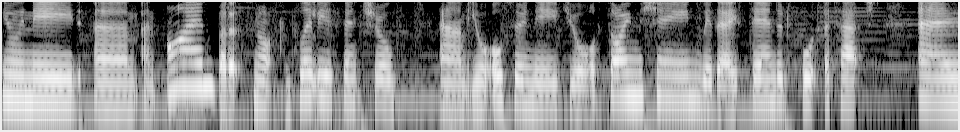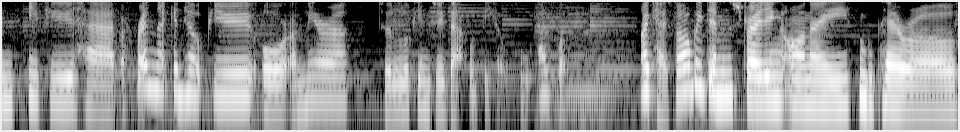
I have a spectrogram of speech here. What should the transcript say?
You'll need um, an iron, but it's not completely essential. Um, you'll also need your sewing machine with a standard foot attached. And if you have a friend that can help you or a mirror, to look into, that would be helpful as well. Okay, so I'll be demonstrating on a simple pair of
